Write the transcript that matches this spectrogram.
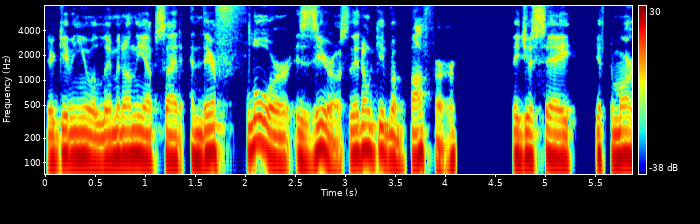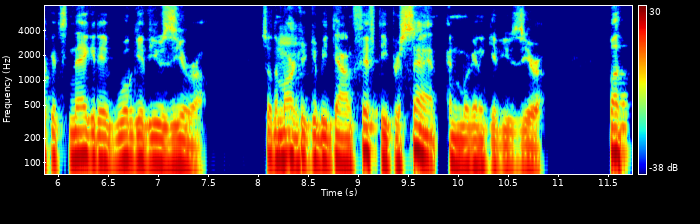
They're giving you a limit on the upside, and their floor is zero. So they don't give a buffer. They just say if the market's negative, we'll give you zero. So the Mhm. market could be down fifty percent, and we're going to give you zero. But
